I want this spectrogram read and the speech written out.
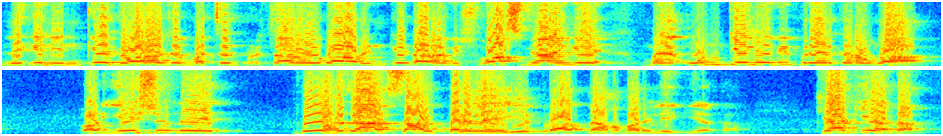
लेकिन इनके द्वारा जब वचन प्रचार होगा और इनके द्वारा विश्वास में आएँगे, मैं उनके लिए भी प्रेयर करूँगा। और यीशु ने 2000 साल पहले यह प्रार्थना हमारे लिए किया था। क्या किया था?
